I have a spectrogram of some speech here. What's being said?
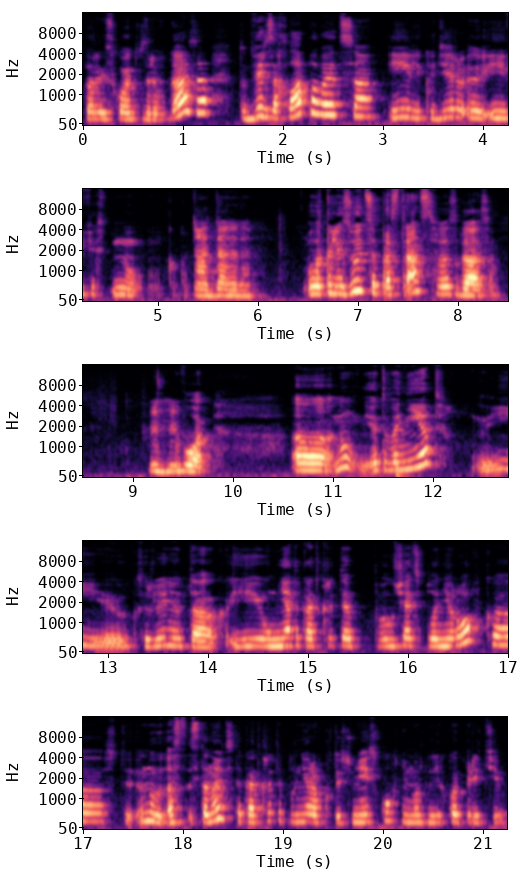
происходит взрыв газа, то дверь захлапывается и ликвидирует и фикс... ну как это? А, да, да, да. Локализуется пространство с газом. Угу. Вот. А, ну этого нет. И, к сожалению, так. И у меня такая открытая, получается, планировка, ну, становится такая открытая планировка. То есть у меня из кухни можно легко перейти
